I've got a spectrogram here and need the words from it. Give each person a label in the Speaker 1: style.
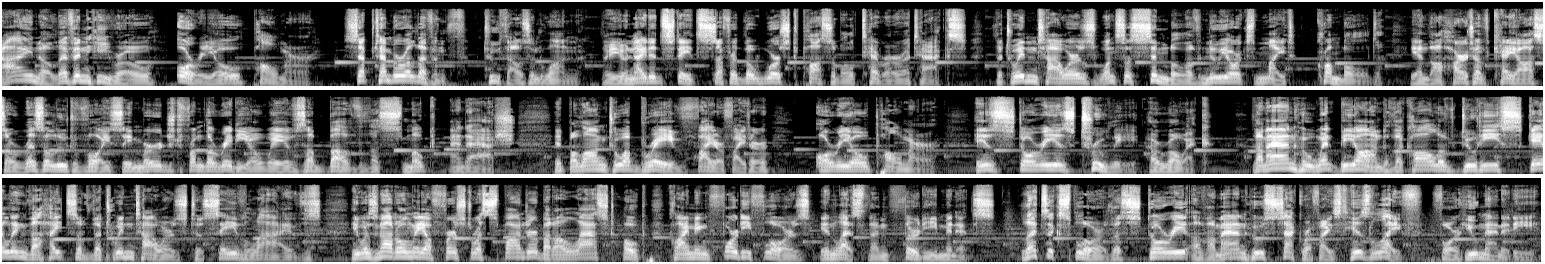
Speaker 1: 9 11 hero Orio Palmer. September 11th, 2001. The United States suffered the worst possible terror attacks. The Twin Towers, once a symbol of New York's might, crumbled. In the heart of chaos, a resolute voice emerged from the radio waves above the smoke and ash. It belonged to a brave firefighter, Orio Palmer. His story is truly heroic. The man who went beyond the call of duty, scaling the heights of the Twin Towers to save lives. He was not only a first responder, but a last hope, climbing 40 floors in less than 30 minutes. Let's explore the story of a man who sacrificed his life for humanity.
